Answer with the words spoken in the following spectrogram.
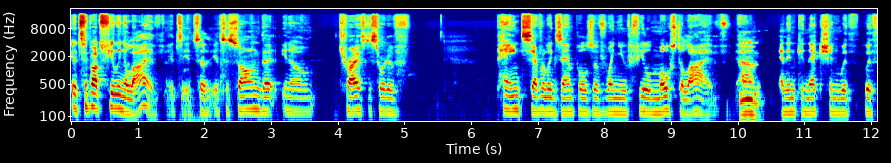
it's about feeling alive. It's it's a it's a song that you know tries to sort of paint several examples of when you feel most alive um, and in connection with with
